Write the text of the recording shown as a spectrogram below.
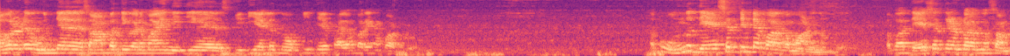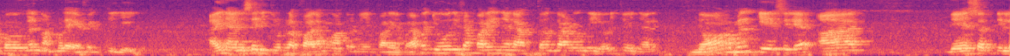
അവരുടെ ഉന്ന സാമ്പത്തികപരമായ നിധി സ്ഥിതിയെല്ലാം നോക്കിയിട്ട് ഫലം പറയാൻ പാടുള്ളൂ. അപ്പോൾ ഒന്ന് ദേശത്തിന്റെ ഭാഗമാണ് നമ്മൾ അപ്പോൾ ആ ദേശത്തിലുണ്ടാകുന്ന സംഭവങ്ങൾ നമ്മളെ എഫക്റ്റ് ചെയ്യും. അതിനനുസരിച്ചുള്ള ഫലം മാത്രമേ പറയാൻ പറ്റൂ അപ്പോൾ ജ്യോതിഷം പറയുന്നതിൽ അർത്ഥം എന്താണെന്ന് ചോദിച്ചു കഴിഞ്ഞാൽ നോർമൽ കേസിൽ ആ ദേശത്തിൽ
